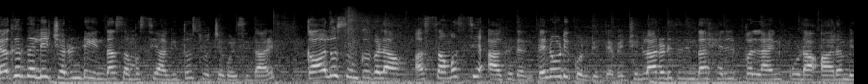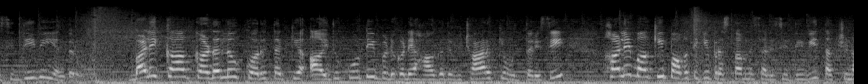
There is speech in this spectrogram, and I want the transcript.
ನಗರದಲ್ಲಿ ಚರಂಡಿಯಿಂದ ಸಮಸ್ಯೆ ಆಗಿದ್ದು ಸ್ವಚ್ಛಗೊಳಿಸಿದ್ದಾರೆ. ಕಾಲು ಸುಂಕಗಳ ಸಮಸ್ಯೆ ಆಗದಂತೆ ನೋಡಿಕೊಂಡಿದ್ದೇವೆ. ಜಿಲ್ಲಾಡಳಿತದಿಂದ ಹೆಲ್ಪ್ ಲೈನ್ ಕೂಡ ಆರಂಭಿಸಿದ್ದೀವಿ ಎಂದರು. ಬಳಿಕ ಕಡಲು ಕೊರೆತಕ್ಕೆ ಐದು ಕೋಟಿ ಬಿಡುಗಡೆ ಆಗದ ವಿಚಾರಕ್ಕೆ ಉತ್ತರಿಸಿ ಹಳೆ ಬಾಕಿ ಪಾವತಿಗೆ ಪ್ರಸ್ತಾವನೆ ಸಲ್ಲಿಸಿದ್ದೀವಿ. ತಕ್ಷಣ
